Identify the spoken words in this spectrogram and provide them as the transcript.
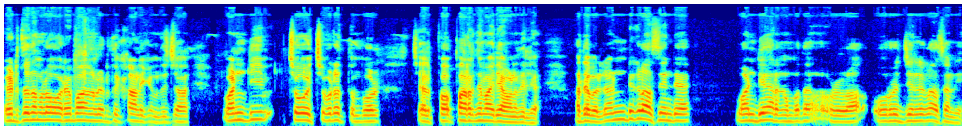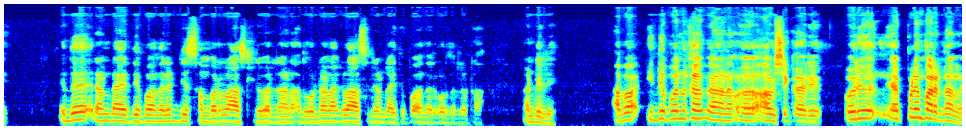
എടുത്ത് നമ്മൾ ഓരോ ഭാഗങ്ങൾ എടുത്ത് കാണിക്കുന്നത് വെച്ചാൽ വണ്ടി ചോദിച്ച് ഇവിടെ എത്തുമ്പോൾ ചിലപ്പോൾ പറഞ്ഞ മാതിരി ആവണമെന്നില്ല അതേപോലെ രണ്ട് ഗ്ലാസിന്റെ വണ്ടി ഇറങ്ങുമ്പോൾ ഉള്ള ഒറിജിനൽ ക്ലാസ് ആണ്. ഇത് രണ്ടായിരത്തി പതിനാല് ഡിസംബർ ലാസ്റ്റിൽ വരുന്നതാണ്. അതുകൊണ്ടാണ് ആ ഗ്ലാസ്സിൽ രണ്ടായിരത്തി പതിനാല് കൊടുത്തിട്ട് കേട്ടോ. കണ്ടില്ലേ? അപ്പോൾ ഇതുപോലൊക്കെ വേണം ആവശ്യക്കാർ ഒരു എപ്പോഴും പറയുന്നതാണ്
